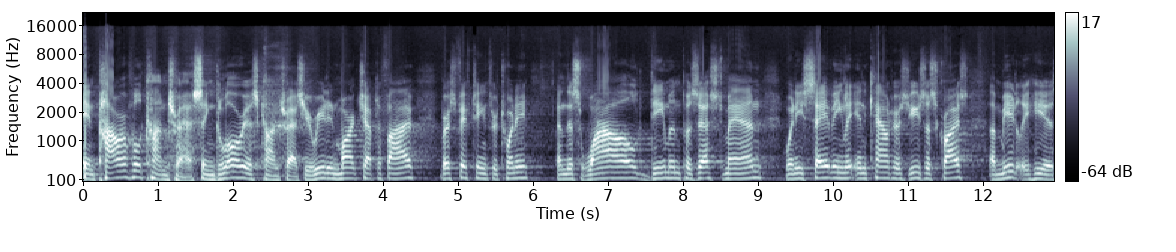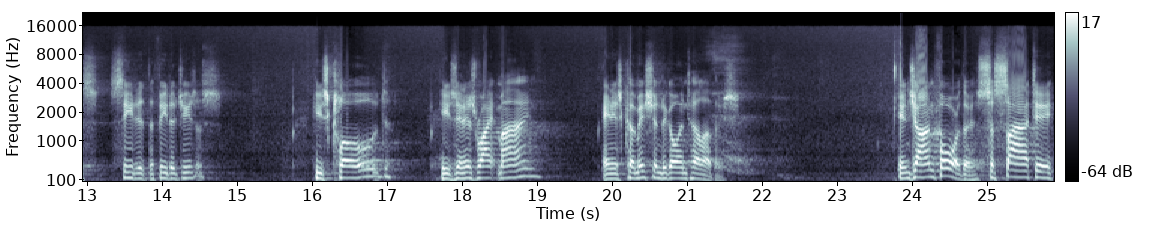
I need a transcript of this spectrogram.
In powerful contrast, in glorious contrast, you read in Mark chapter 5, verse 15 through 20, and this wild, demon possessed man, when he savingly encounters Jesus Christ, immediately he is seated at the feet of Jesus. He's clothed, he's in his right mind, and he's commissioned to go and tell others. In John 4, the society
